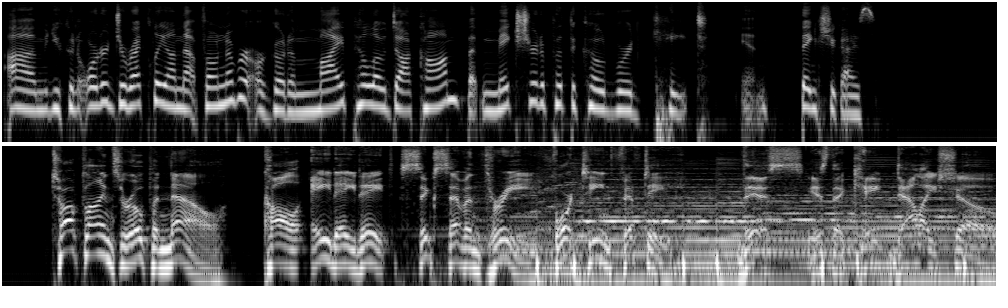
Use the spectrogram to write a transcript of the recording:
Um, you can order directly on that phone number or go to mypillow.com, but make sure to put the code word Kate in. Thanks, you guys. Talk lines are open now. Call 888 673 1450. This is The Kate Daly Show.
